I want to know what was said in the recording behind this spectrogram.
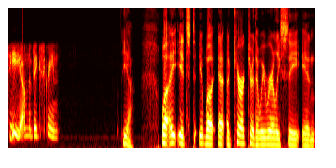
see on the big screen. Yeah. Well, it's well a, a, character that we rarely see in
